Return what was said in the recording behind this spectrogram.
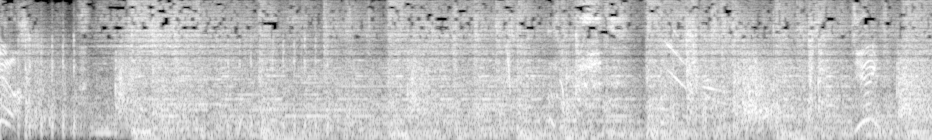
你不要命了！停！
